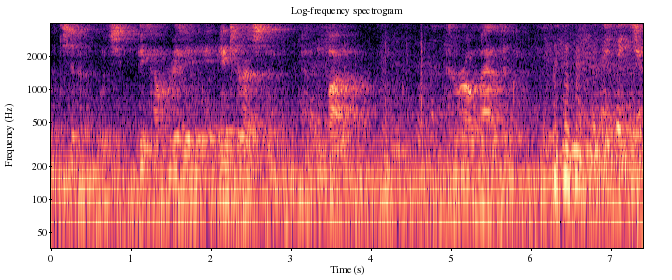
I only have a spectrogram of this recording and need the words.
which, uh, which become really interesting and fun and romantic. Thank you.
